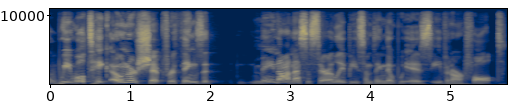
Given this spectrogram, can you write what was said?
we will take ownership for things that may not necessarily be something that is even our fault,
